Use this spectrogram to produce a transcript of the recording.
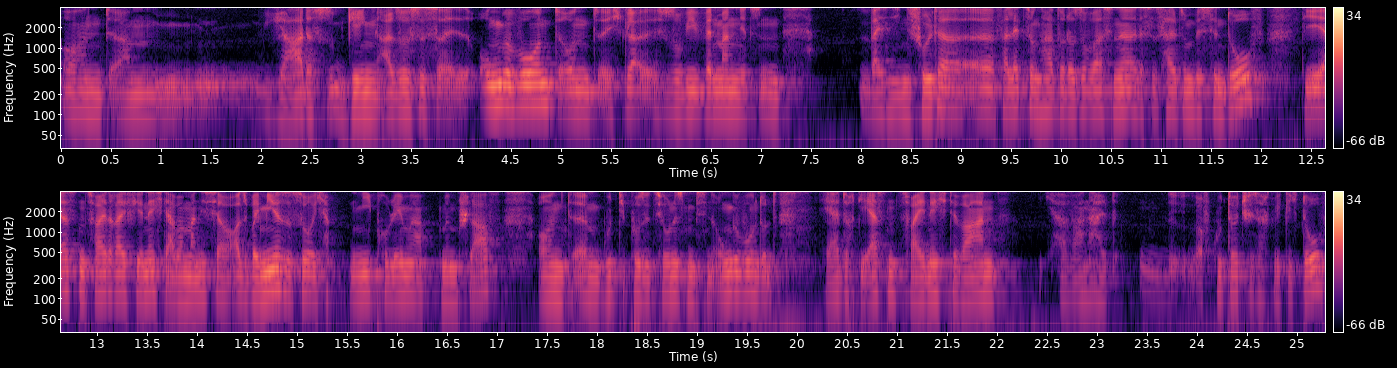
Und ähm, ja, das ging. Also es ist äh, ungewohnt und ich glaube, so wie wenn man jetzt ein, weiß nicht, eine Schulterverletzung hat oder sowas, ne, das ist halt so ein bisschen doof, die ersten zwei, drei, vier Nächte. Aber man ist ja, also bei mir ist es so, ich habe nie Probleme gehabt mit dem Schlaf. Und ähm, gut, die Position ist ein bisschen ungewohnt und ja, doch die ersten zwei Nächte waren, ja, waren halt äh, auf gut Deutsch gesagt wirklich doof,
